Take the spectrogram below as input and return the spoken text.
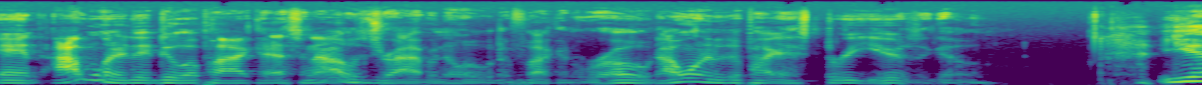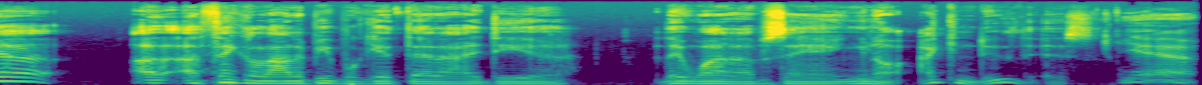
And I wanted to do a podcast, and I was driving over the fucking road. I wanted to do a podcast three years ago. Yeah. I, I think a lot of people get that idea. They wind up saying, you know, I can do this. Yeah,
